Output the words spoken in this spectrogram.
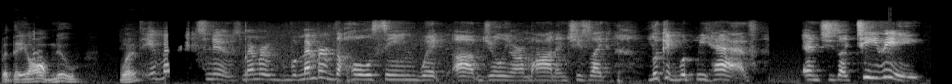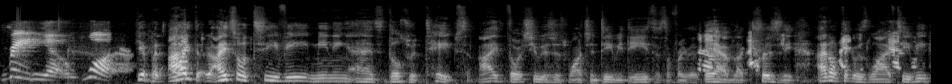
but they all knew. What? Remember, it's news. Remember, remember the whole scene with um, Julie Armand, and she's like, "Look at what we have," and she's like, "TV, radio, water." Yeah, but I I saw TV meaning as those were tapes. I thought she was just watching DVDs and stuff like that. They have electricity. I don't think it was live TV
